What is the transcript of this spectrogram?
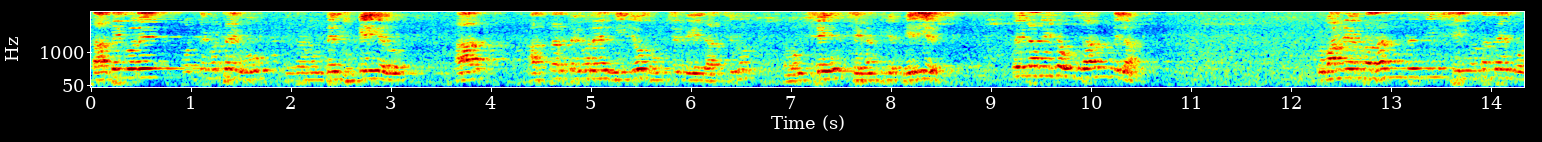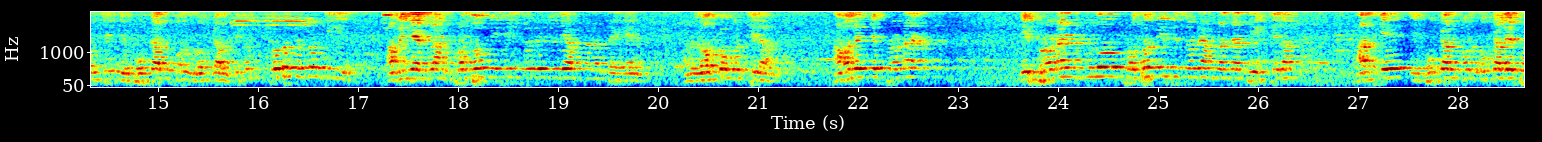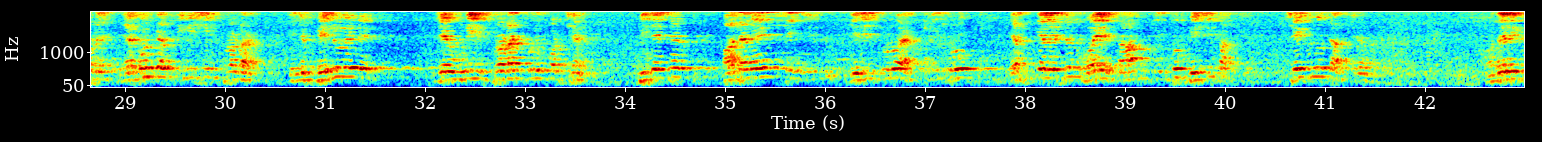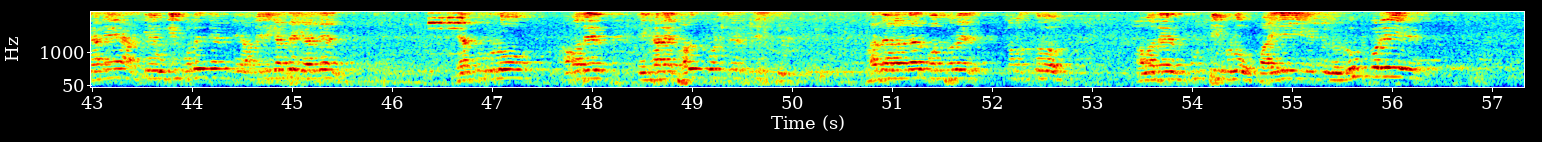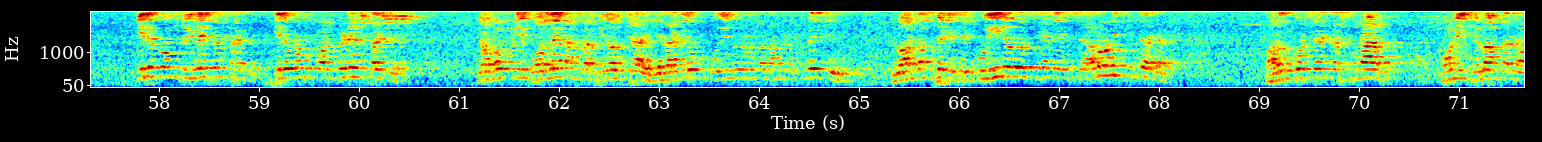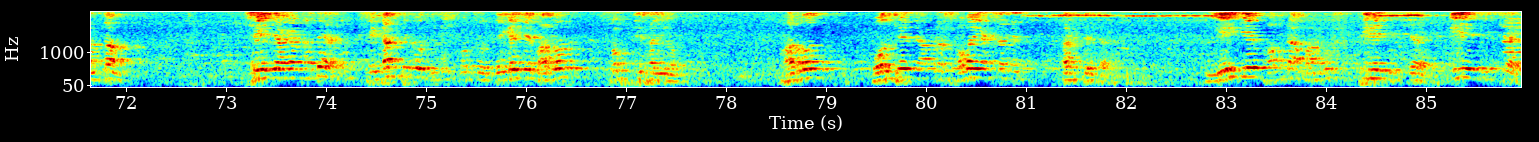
তাতে করে করতে করতে ও এটার মধ্যে ঢুকেই গেল আর আস্তে আস্তে করে নিজেও ধ্বংসের দিকে যাচ্ছিল এবং সে সেখান থেকে বেরিয়ে এসছে তো এটা আমি একটা উদাহরণ দিলাম। তো মাননীয় প্রধানমন্ত্রীজি সেই কথাটাই বলছেন যে ভোকাল ফর লোকাল কিন্তু ছোট ছোট জিনিস। আমি দেখলাম প্রথম এপিসোডে যদি আপনারা দেখেন, আমি লক্ষ্য করছিলাম, আমাদের যে প্রোডাক্ট এই প্রোডাক্টগুলো প্রথম এপিসোডে আমরা যা দেখছিলাম, আজকে এই ভোকাল ফর লোকালের পরে এখনকার ফিনিশিং প্রোডাক্ট এই যে ভ্যালুয়েটেড যে উনি প্রোডাক্টগুলো করছেন, বিদেশের বাজারে সেই জিনিসগুলো এখন কিন্তু এসকেলেশন হয়ে দাম কিন্তু বেশি পাচ্ছে, সেগুলো যাচ্ছে আমাদের আমাদের এখানে আজকে উনি বলেছেন যে আমেরিকাতে গেছেন। এতগুলো আমাদের এখানে ভারতবর্ষের সৃষ্টি। হাজার হাজার বছরের সমস্ত আমাদের মূর্তিগুলো বাইরে নিয়ে গেছিল, লুট করে নিয়ে গেছে। কীরকম রিলেশন থাকবে, কীরকম কনফিডেন্স থাকবে? যখন উনি বললেন, আমরা ফেরত চাই। এর আগেও কোহিনুরের কথা আমরা শুনেছি। লন্ডন থেকে সে কুইনেরও সেখানে এসেছে আরও অনেক জায়গায় ভারতবর্ষে একটা সোনার খনি ছিল, আমরা জানতাম। সেই মধ্যে এখন সেখান থেকেও জিনিসপত্র দেখেছে ভারত শক্তিশালী হচ্ছে। ভারত বলছে যে আমরা সবাই একসাথে থাকতে চাই। এই যে ভাবনা মানুষ ফিরে দিচ্ছে ফিরে দিচ্ছে।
